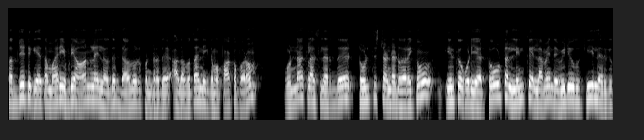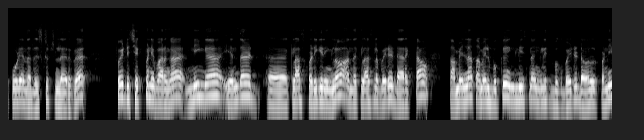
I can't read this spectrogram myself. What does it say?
சப்ஜெக்ட்டுக்கு ஏற்ற மாதிரி எப்படி ஆன்லைனில் வந்து டவுன்லோட் பண்ணுறது அதை பற்றி இன்றைக்கி நம்ம பார்க்க போகிறோம் ஒன்றாம் கிளாஸ்லேருந்து டுவெல்த்து ஸ்டாண்டர்ட் வரைக்கும் இருக்கக்கூடிய டோட்டல் லிங்க் எல்லாமே இந்த வீடியோக்கு கீழே இருக்கக்கூடிய அந்த டிஸ்கிரிப்ஷனில் இருக்கிற போயிட்டு செக் பண்ணி பாருங்கள் நீங்கள் எந்த கிளாஸ் படிக்கிறீங்களோ அந்த கிளாஸில் போயிட்டு டேரெக்டாக தமிழ்னா தமிழ் புக்கு இங்கிலீஷ்னா இங்கிலீஷ் புக் போயிட்டு டவுன்லோட் பண்ணி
